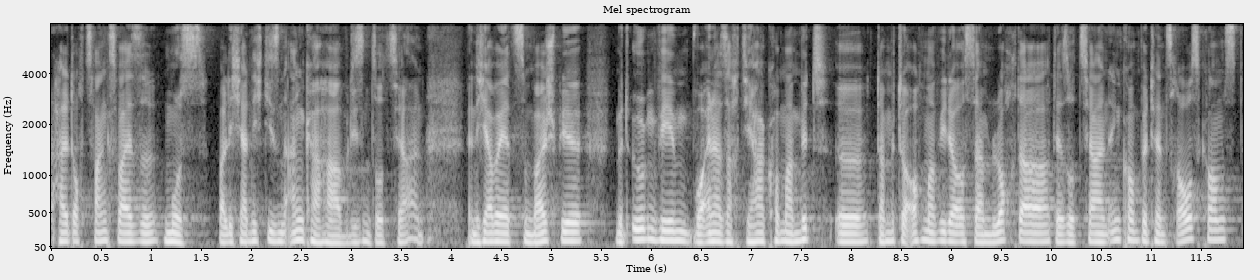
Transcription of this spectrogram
halt auch zwangsweise muss, weil ich ja nicht diesen Anker habe, diesen sozialen. Wenn ich aber jetzt zum Beispiel mit irgendwem, wo einer sagt, ja, komm mal mit, äh, damit du auch mal wieder aus deinem Loch da der sozialen Inkompetenz rauskommst,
